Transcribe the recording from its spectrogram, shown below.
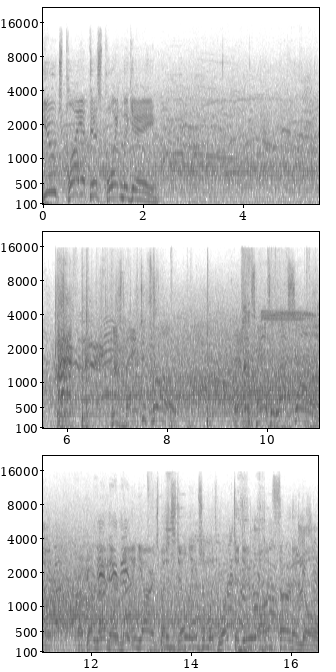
huge play at this point in the game. He's back to throw. Evans has it left side. A good run there, nine yards, but it still leaves him with work to do on third and goal.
